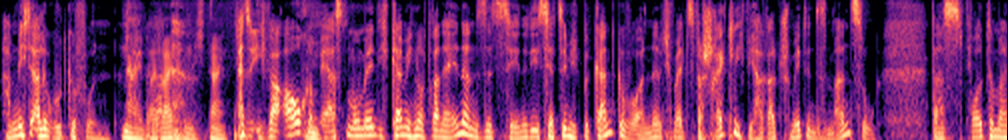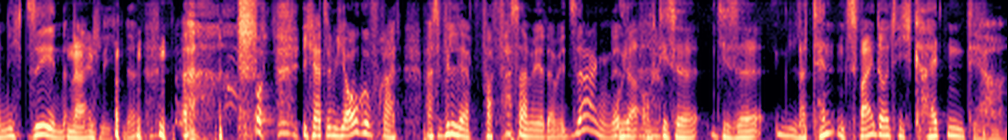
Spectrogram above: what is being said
haben nicht alle gut gefunden. Nein, bei Ja. weitem nicht, nein. Also ich war auch im ersten Moment, ich kann mich noch dran erinnern, diese Szene, die ist ja ziemlich bekannt geworden. Ne? Ich meine, es war schrecklich, wie Harald Schmidt in diesem Anzug. Das wollte man nicht sehen Nein. eigentlich. Ne? ich hatte mich auch gefragt, was will der Verfasser mir damit sagen? Ne? Oder auch diese, diese latenten Zweideutigkeiten Ja.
